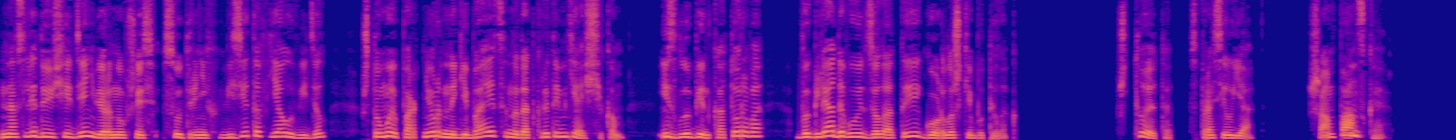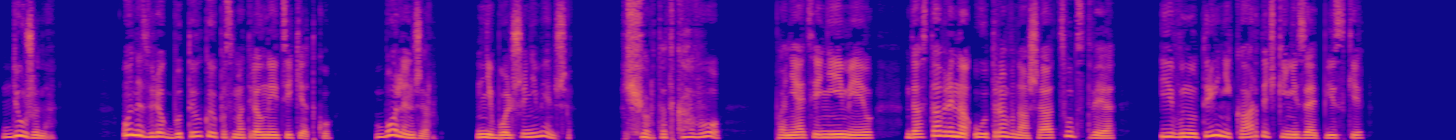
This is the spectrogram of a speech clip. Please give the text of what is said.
На следующий день, вернувшись с утренних визитов, я увидел, что мой партнер нагибается над открытым ящиком, из глубин которого выглядывают золотые горлышки бутылок. «Что это?» — спросил я. «Шампанское. Дюжина». Он извлек бутылку и посмотрел на этикетку. «Боллинджер. Ни больше, ни меньше». «Черт, от кого?» «Понятия не имею. Доставлено утром в наше отсутствие. И внутри ни карточки, ни записки.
